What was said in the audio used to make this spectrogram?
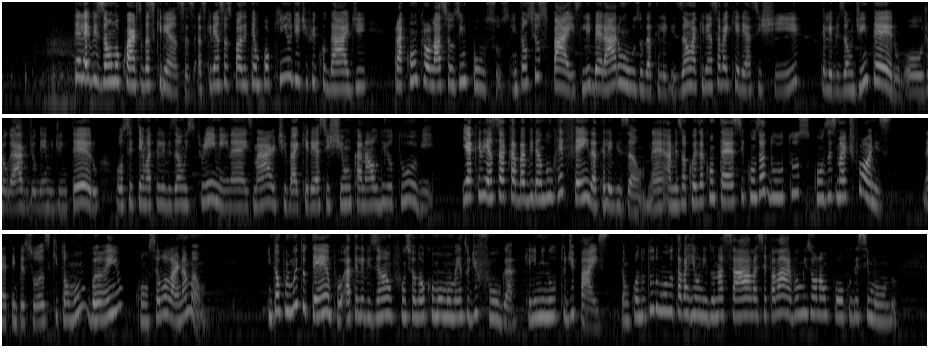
Televisão no quarto das crianças. As crianças podem ter um pouquinho de dificuldade para controlar seus impulsos. Então, se os pais liberaram o uso da televisão, a criança vai querer assistir televisão o dia inteiro, ou jogar videogame o dia inteiro, ou se tem uma televisão streaming, né, smart, vai querer assistir um canal do YouTube. E a criança acaba virando um refém da televisão, né? A mesma coisa acontece com os adultos, com os smartphones. Né? Tem pessoas que tomam um banho com o celular na mão. Então, por muito tempo, a televisão funcionou como um momento de fuga, aquele minuto de paz. Então, quando todo mundo estava reunido na sala, você fala, ah, vamos isolar um pouco desse mundo.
